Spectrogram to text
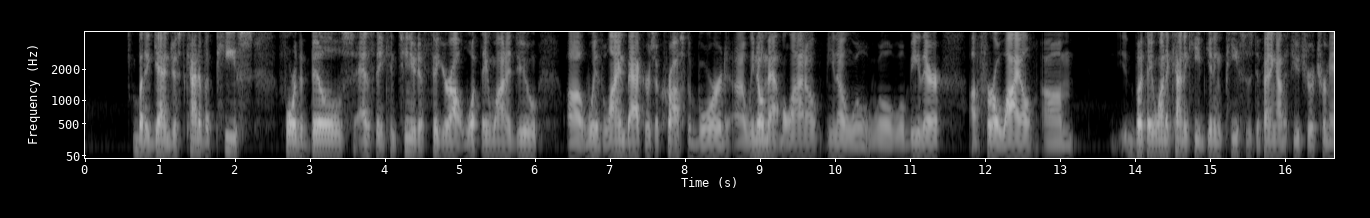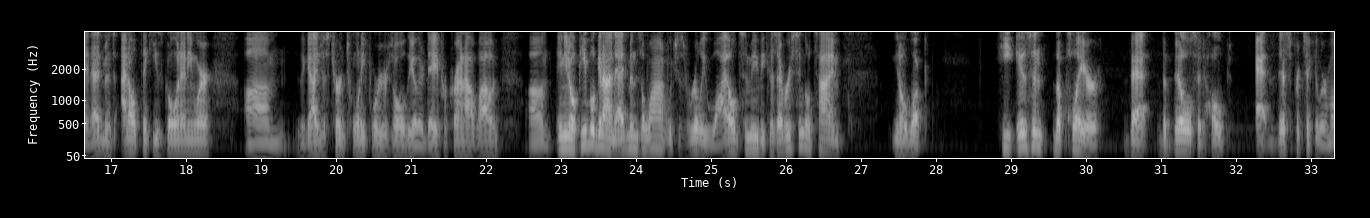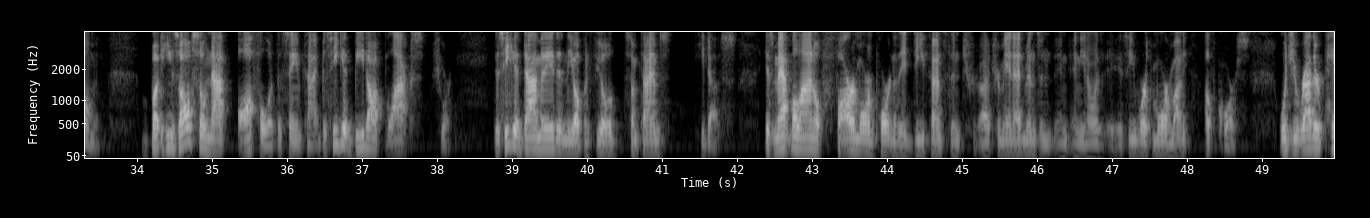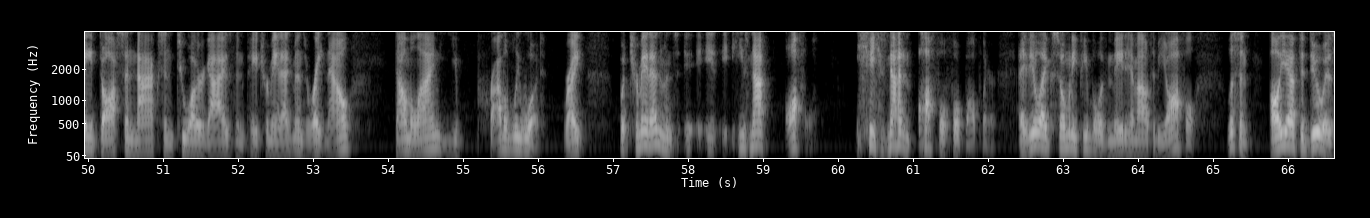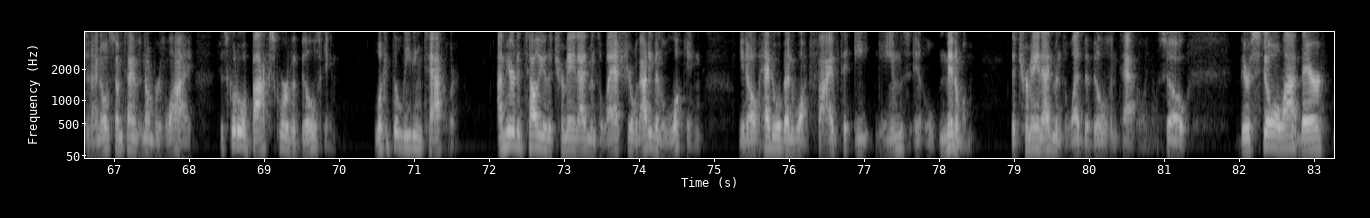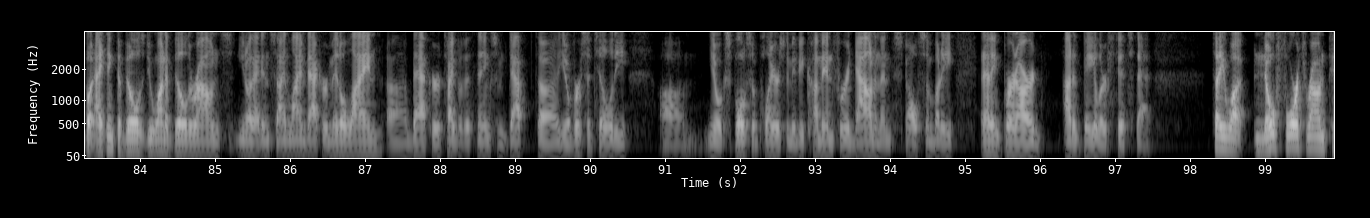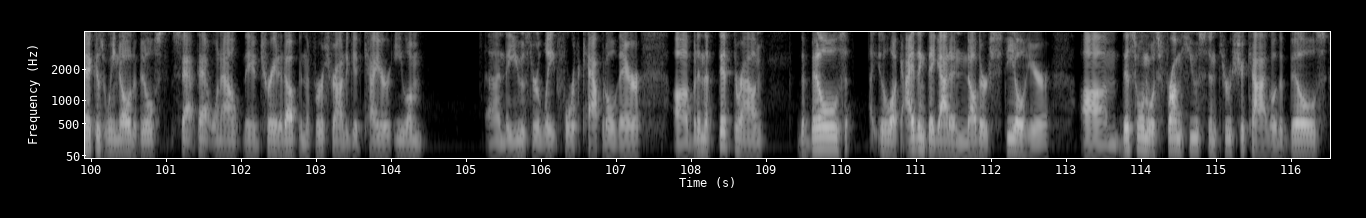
but again, just kind of a piece for the Bills as they continue to figure out what they want to do uh, with linebackers across the board. Uh, we know Matt Milano, you know, will will will be there uh, for a while, um, but they want to kind of keep getting pieces depending on the future of Tremaine Edmunds. I don't think he's going anywhere. Um, the guy just turned 24 years old the other day for crying out loud. Um, and you know, people get on Edmunds a lot, which is really wild to me because every single time, you know, look, he isn't the player that the Bills had hoped at this particular moment but he's also not awful at the same time. Does he get beat off blocks? Sure. Does he get dominated in the open field sometimes? He does. Is Matt Milano far more important to the defense than uh, Tremaine Edmunds? And, and, and, you know, is, is he worth more money? Of course. Would you rather pay Dawson Knox and two other guys than pay Tremaine Edmunds right now? Down the line, you probably would, right? But Tremaine Edmunds, it, it, it, he's not awful. He's not an awful football player. And I feel like so many people have made him out to be awful. Listen, all you have to do is, and I know sometimes numbers lie, just go to a box score of a Bills game. Look at the leading tackler. I'm here to tell you that Tremaine Edmunds last year, without even looking, you know, had to have been what, five to eight games minimum that Tremaine Edmunds led the Bills in tackling. So there's still a lot there, but I think the Bills do want to build around, you know, that inside linebacker, middle line uh, backer type of a thing, some depth, uh, you know, versatility um, you know, explosive players to maybe come in for a down and then spell somebody. And I think Bernard out of Baylor fits that. Tell you what, no fourth round pick, as we know. The Bills sat that one out. They had traded up in the first round to get Kaiir Elam, uh, and they used their late fourth capital there. Uh, but in the fifth round, the Bills, look, I think they got another steal here. Um, this one was from Houston through Chicago. The Bills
